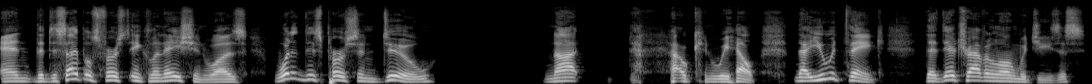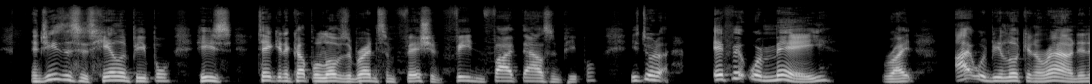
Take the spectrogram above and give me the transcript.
And the disciples' first inclination was, what did this person do? Not how can we help? Now, you would think that they're traveling along with Jesus and Jesus is healing people. He's taking a couple loaves of bread and some fish and feeding 5,000 people. He's doing it. If it were me, right, I would be looking around. And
